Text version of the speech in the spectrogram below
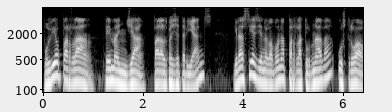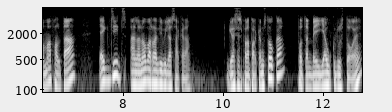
podríeu parlar, fer menjar per als vegetarians? Gràcies i enhorabona per la tornada, us trobàvem a faltar, èxits en la nova Ràdio Vilasacra. Gràcies per la part que ens toca, però també hi ha un crostó, eh?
